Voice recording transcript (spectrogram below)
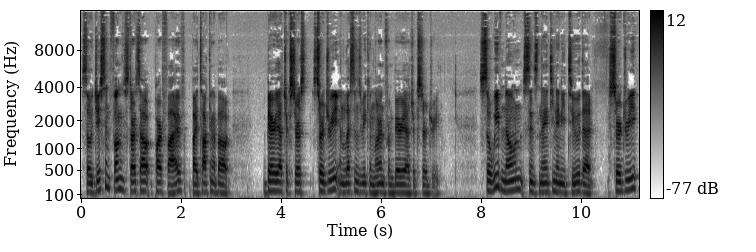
So, Jason Fung starts out part five by talking about bariatric sur- surgery and lessons we can learn from bariatric surgery. So, we've known since 1992 that surgery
